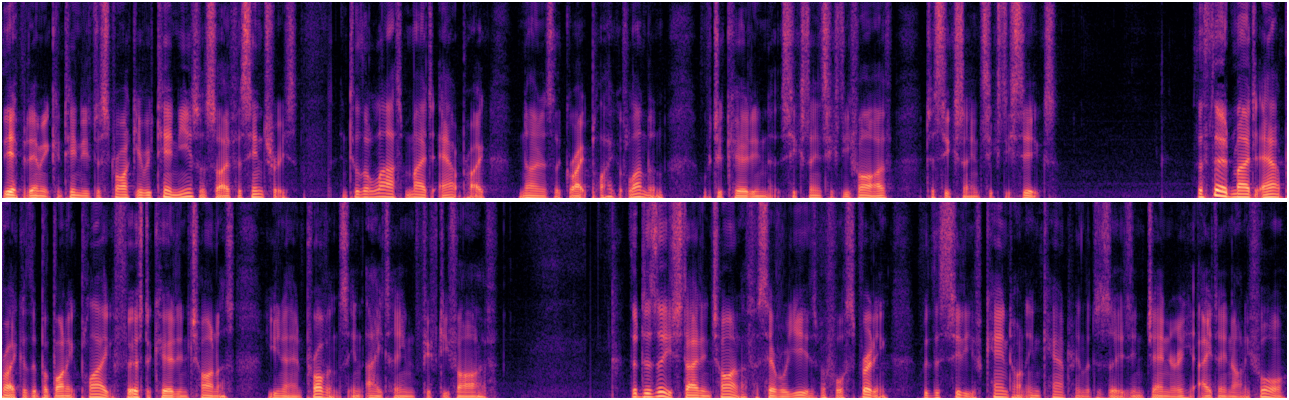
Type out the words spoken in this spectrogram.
The epidemic continued to strike every 10 years or so for centuries, until the last major outbreak, known as the Great Plague of London, which occurred in 1665 to 1666. The third major outbreak of the bubonic plague first occurred in China's Yunnan province in 1855. The disease stayed in China for several years before spreading, with the city of Canton encountering the disease in January 1894,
